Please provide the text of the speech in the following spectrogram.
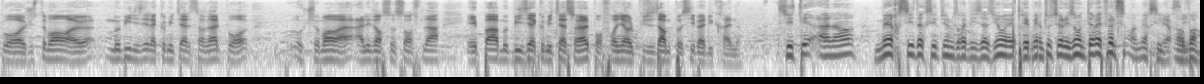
pour justement mobiliser la communauté internationale pour justement aller dans ce sens-là et pas mobiliser la communauté nationale pour fournir le plus d'armes possible à l'Ukraine. C'était Alain. Merci d'accepter notre invitation et à très bientôt sur les ondes de RFL. Merci. Merci. Au revoir.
